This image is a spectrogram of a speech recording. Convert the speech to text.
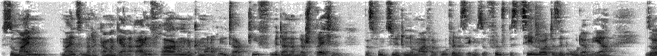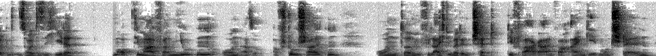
so mein, meins immer, dann kann man gerne reinfragen, dann kann man auch interaktiv miteinander sprechen. Das funktioniert im Normalfall gut. Wenn es irgendwie so fünf bis zehn Leute sind oder mehr, sollte, sollte sich jeder im Optimalfall muten und also auf stumm schalten und ähm, vielleicht über den Chat die Frage einfach eingeben und stellen,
